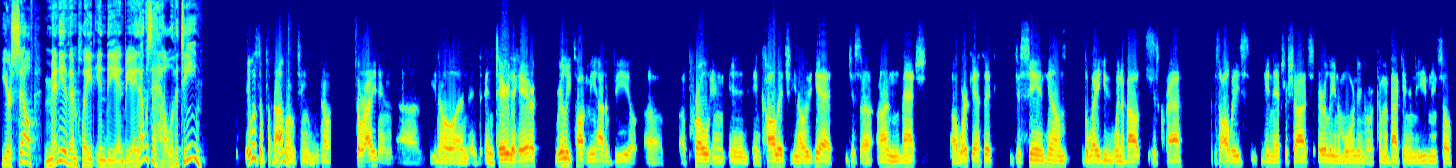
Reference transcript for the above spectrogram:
yourself. Many of them played in the NBA. That was a hell of a team. It was a phenomenal team. You know, Wright and uh, you know and, and, and Terry Dehere really taught me how to be a, a, a pro in, in in college. You know, he had just a unmatched uh, work ethic just seeing him the way he went about his craft was always getting extra shots early in the morning or coming back in in the evening. So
